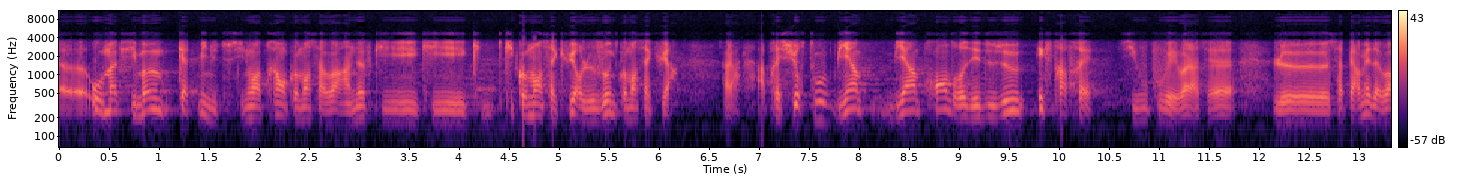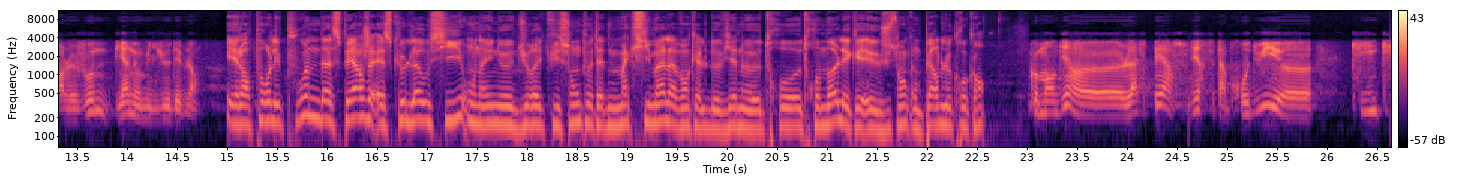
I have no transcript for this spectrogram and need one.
euh, au maximum 4 minutes. Sinon après on commence à avoir un œuf qui, qui, qui, commence à cuire, le jaune commence à cuire. Voilà. Après surtout bien bien prendre des œufs extra frais si vous pouvez. Voilà, le, ça permet d'avoir le jaune bien au milieu des blancs. Et alors pour les pointes d'asperges, est-ce que là aussi on a une durée de cuisson peut-être maximale avant qu'elles deviennent euh, trop trop molles et justement qu'on perde le croquant? Comment dire, euh, l'asperge, c'est un produit euh, qui, qui,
